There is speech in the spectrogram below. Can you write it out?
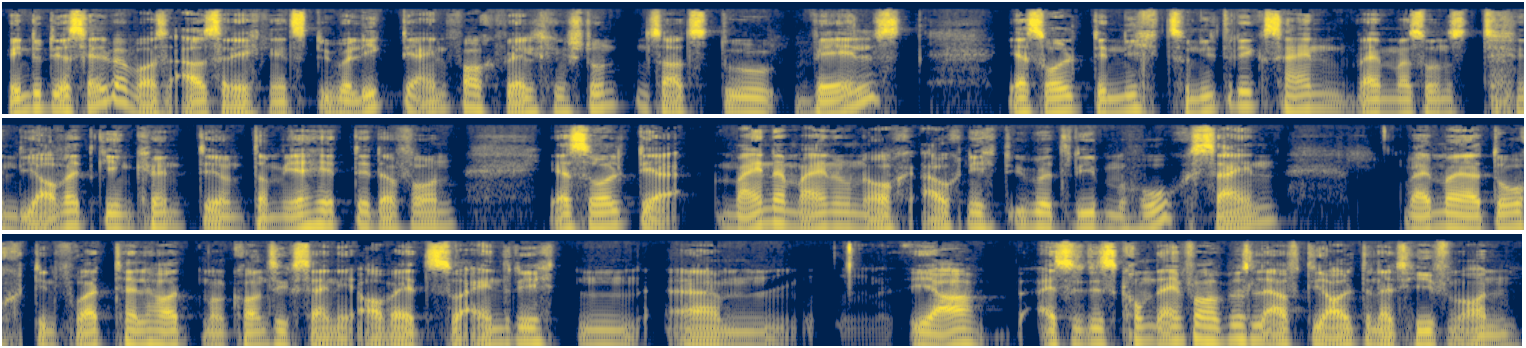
Wenn du dir selber was ausrechnest, überleg dir einfach, welchen Stundensatz du wählst. Er sollte nicht zu niedrig sein, weil man sonst in die Arbeit gehen könnte und da mehr hätte davon. Er sollte meiner Meinung nach auch nicht übertrieben hoch sein, weil man ja doch den Vorteil hat, man kann sich seine Arbeit so einrichten. Ähm, ja, also das kommt einfach ein bisschen auf die Alternativen an.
